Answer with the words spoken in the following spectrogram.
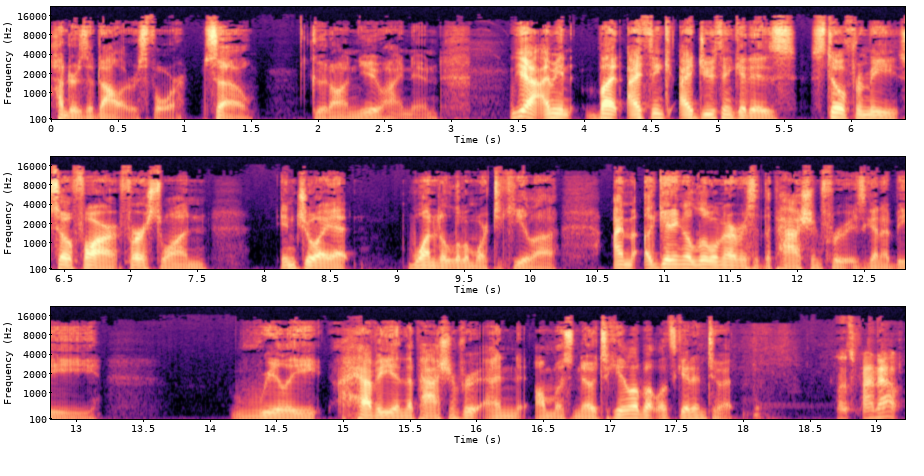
hundreds of dollars for. So good on you, High Noon. Yeah, I mean, but I think I do think it is still for me so far. First one, enjoy it. Wanted a little more tequila. I'm uh, getting a little nervous that the passion fruit is going to be really heavy in the passion fruit and almost no tequila. But let's get into it. Let's find out.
